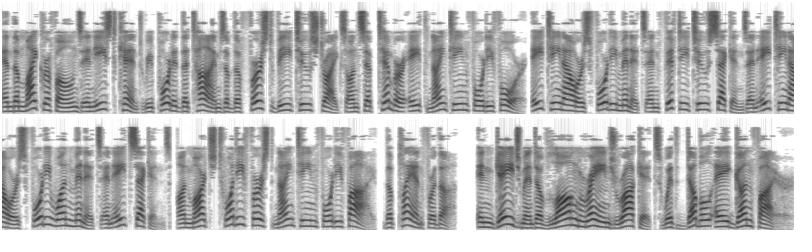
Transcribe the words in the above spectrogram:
and the microphones in East Kent reported the times of the first V-2 strikes on September 8, 1944, 18 hours 40 minutes and 52 seconds and 18 hours 41 minutes and 8 seconds. On March 21, 1945, the plan for the engagement of long-range rockets with double-A gunfire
